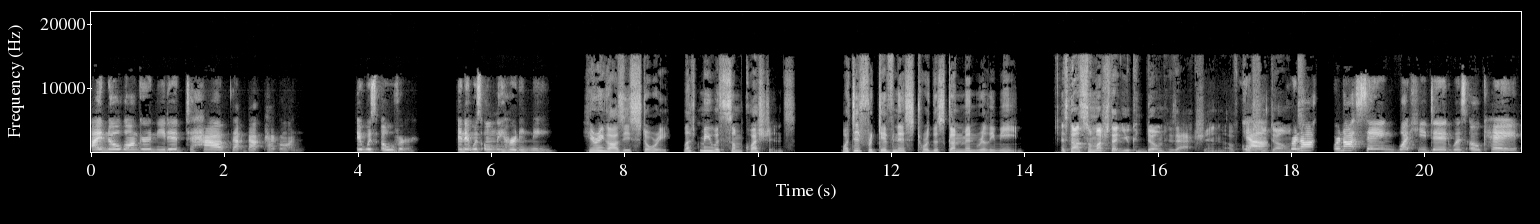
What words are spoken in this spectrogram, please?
I no longer needed to have that backpack on. It was over, and it was only hurting me. Hearing Ozzy's story left me with some questions. What did forgiveness toward this gunman really mean? it's not so much that you condone his action. Of course yeah, you don't. We're not we're not saying what he did was okay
